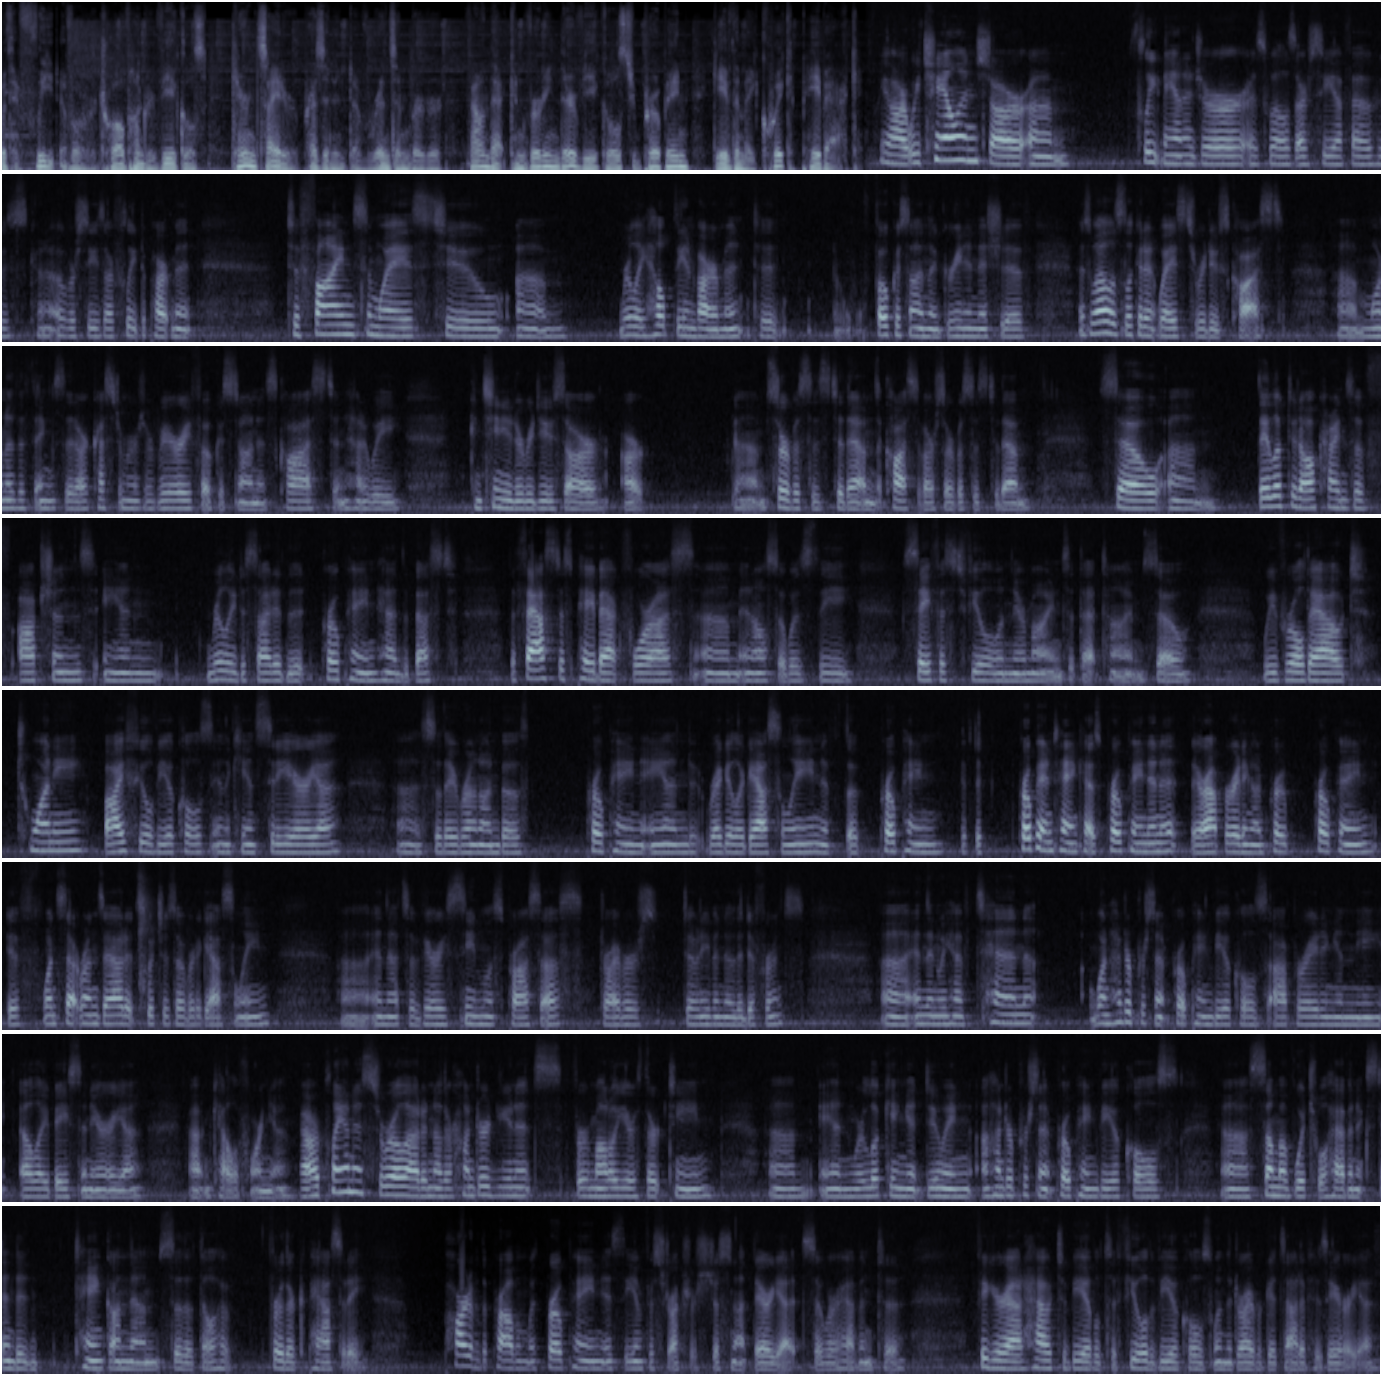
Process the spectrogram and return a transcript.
With a fleet of over 1,200 vehicles, Karen Seitter, president of Renzenberger, found that converting their vehicles to propane gave them a quick payback. We are. We challenged our um, fleet manager as well as our CFO, who's kind of oversees our fleet department, to find some ways to um, really help the environment, to focus on the green initiative, as well as looking at ways to reduce costs. Um, one of the things that our customers are very focused on is costs and how do we continue to reduce our, our um, services to them, the cost of our services to them. So um, they looked at all kinds of options and really decided that propane had the best, the fastest payback for us um, and also was the safest fuel in their minds at that time. So we've rolled out 20 bi-fuel vehicles in the Kansas City area. Uh, so they run on both propane and regular gasoline. If the propane, if the propane tank has propane in it, they're operating on pro propane. If once that runs out, it switches over to gasoline. Uh, and that's a very seamless process. Drivers don't even know the difference. Uh, and then we have 10 100% propane vehicles operating in the LA Basin area out in California. Our plan is to roll out another 100 units for model year 13, um, and we're looking at doing 100% propane vehicles, uh, some of which will have an extended tank on them so that they'll have further capacity. Part of the problem with propane is the infrastructure is just not there yet, so we're having to figure out how to be able to fuel the vehicles when the driver gets out of his area.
